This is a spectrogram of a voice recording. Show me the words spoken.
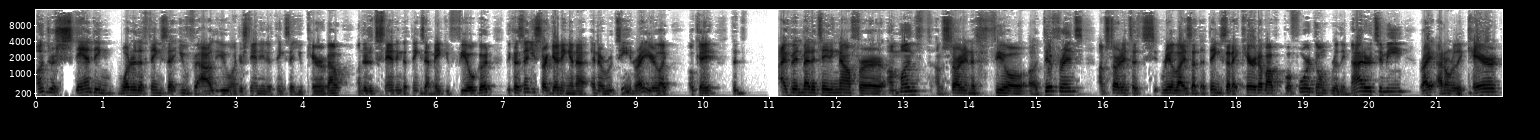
understanding what are the things that you value understanding the things that you care about understanding the things that make you feel good because then you start getting in a in a routine right? You're like okay the, I've been meditating now for a month. I'm starting to feel a difference I'm starting to realize that the things that I cared about before don't really matter to me right? I don't really care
